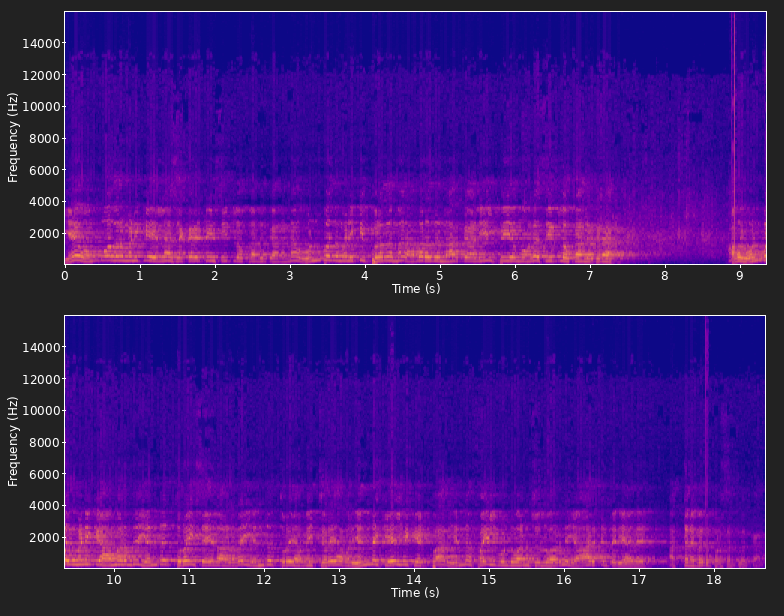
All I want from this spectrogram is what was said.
ஏன் ஒன்பதரை மணிக்கு எல்லா செக்ரட்டரியும் சீட்ல உட்கார்ந்துருக்காங்கன்னா ஒன்பது மணிக்கு பிரதமர் அவரது நாற்காலியில் பிஎம்ஓல சீட்ல உட்கார்ந்துருக்கிறார். அவர் ஒன்பது மணிக்கு அமர்ந்து எந்த துறை செயலாளரை எந்த துறை அமைச்சரை அவர் என்ன கேள்வி கேட்பார் என்ன ஃபைல் கொண்டு வான்னு சொல்லுவார்னு யாருக்கும் தெரியாது. அத்தனை பேர் பிரசன்ட்ல இருக்காங்க.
